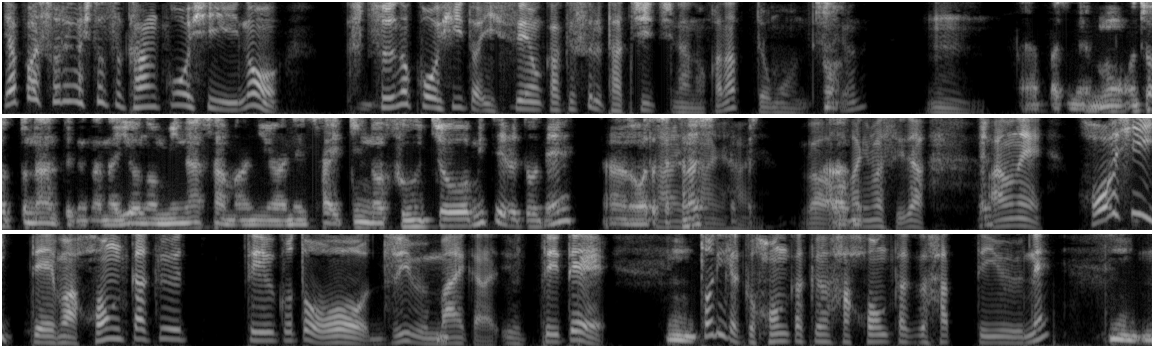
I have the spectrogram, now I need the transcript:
やっぱりそれが一つ缶コーヒーの、普通のコーヒーとは一線を画する立ち位置なのかなって思うんですよね。うん。やっぱしね、もうちょっとなんていうのかな、世の皆様にはね、最近の風潮を見てるとね、あの、私は悲しい。はいはいはいわわかりますよ。だえあのね、コーヒーって、まあ本格っていうことを随分前から言っていて、うん。とにかく本格派、本格派っていうね、うん。流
